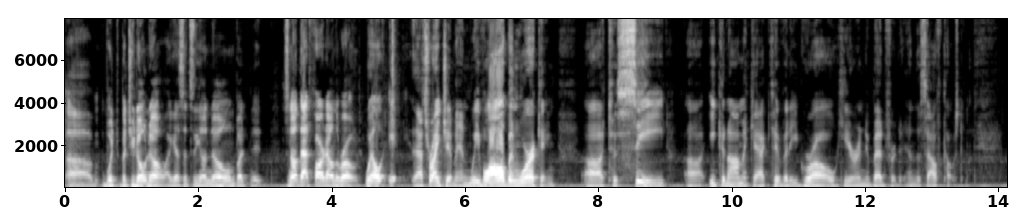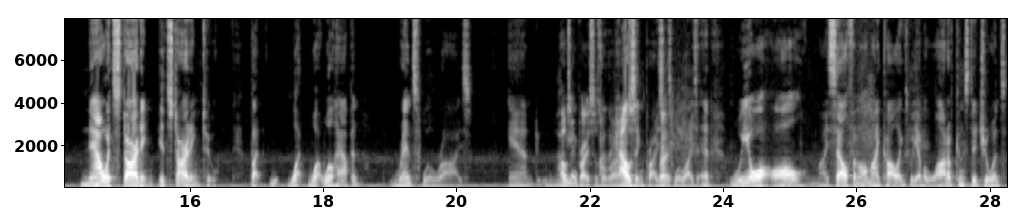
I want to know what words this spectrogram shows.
Um, which, but you don't know. I guess it's the unknown, but it, it's not that far down the road. Well, it, that's right, Jim, and we've all been working uh, to see uh, economic activity grow here in New Bedford and the South Coast. Now it's starting. It's starting to, but what what will happen? Rents will rise, and we- Housing prices will rise. Housing prices Right. will rise, and we all, all, myself and all my colleagues, we have a lot of constituents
